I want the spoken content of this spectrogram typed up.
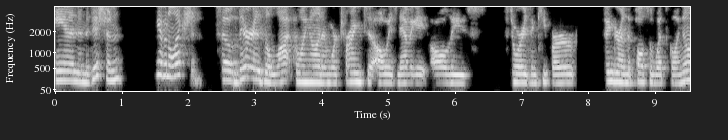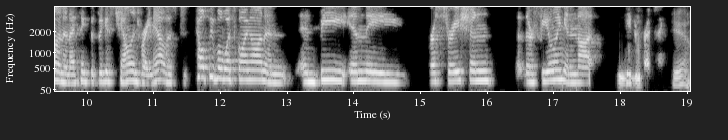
And in addition, we have an election. So there is a lot going on and we're trying to always navigate all these stories and keep our finger on the pulse of what's going on. And I think the biggest challenge right now is to tell people what's going on and, and be in the frustration that they're feeling and not be mm-hmm. depressing. Yeah.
